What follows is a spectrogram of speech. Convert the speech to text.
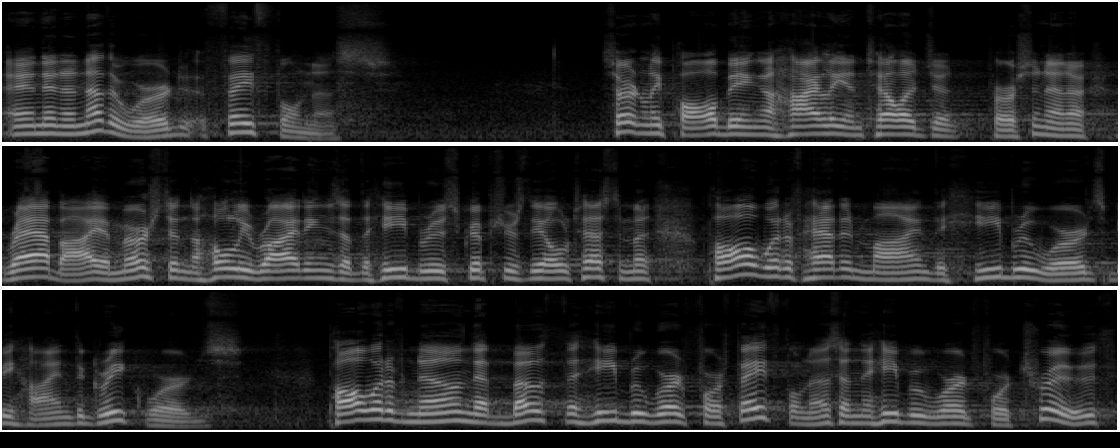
and in another word, faithfulness. Certainly, Paul, being a highly intelligent person and a rabbi immersed in the holy writings of the Hebrew scriptures, the Old Testament, Paul would have had in mind the Hebrew words behind the Greek words. Paul would have known that both the Hebrew word for faithfulness and the Hebrew word for truth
